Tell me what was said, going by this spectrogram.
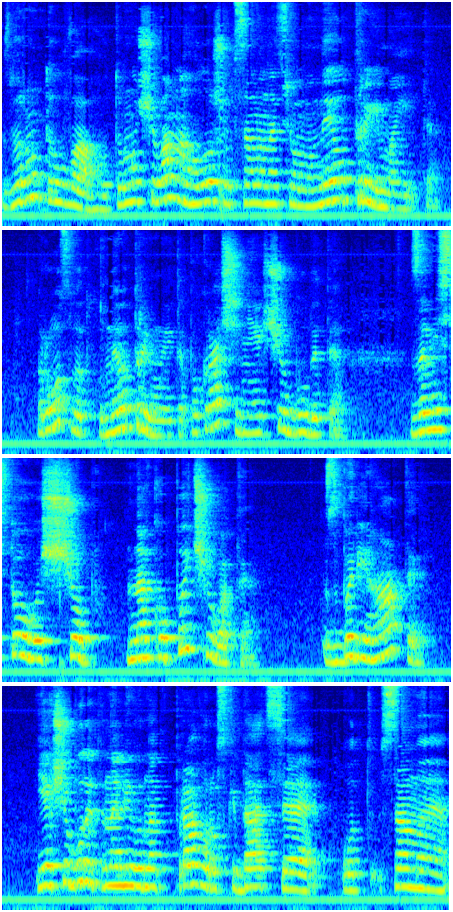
Звернути увагу, тому що вам наголошують саме на цьому. Не отримаєте розвитку, не отримаєте покращення, якщо будете замість того, щоб накопичувати, зберігати, якщо будете наліво направо розкидатися, от саме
